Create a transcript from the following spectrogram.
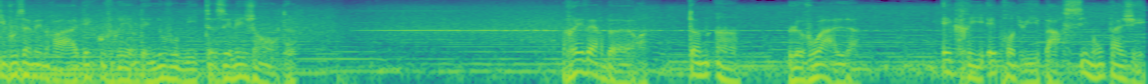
qui vous amènera à découvrir des nouveaux mythes et légendes. Réverbeur, tome 1, Le Voile. Écrit et produit par Simon Paget.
